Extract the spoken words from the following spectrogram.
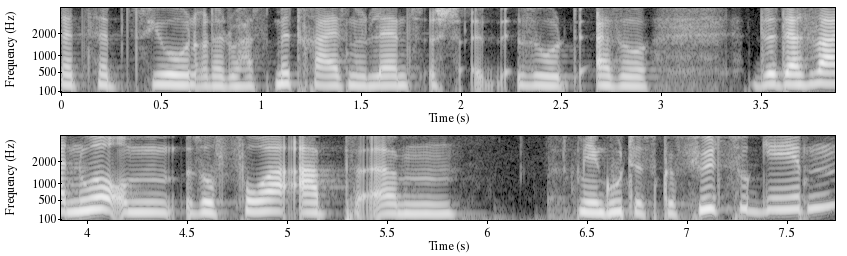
Rezeption oder du hast Mitreisen, du lernst so, also das war nur, um so vorab ähm, mir ein gutes Gefühl zu geben.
